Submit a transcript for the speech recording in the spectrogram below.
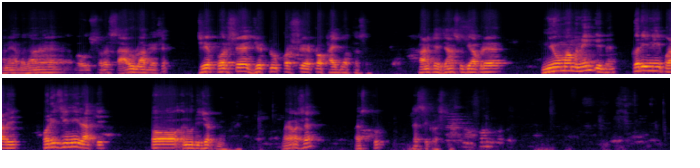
અને બધાને બહુ સરસ સારું લાગે છે. જે કરશે, જેટલું કરશે એટલો ફાયદો થશે. કારણ કે જ્યાં સુધી આપણે નિયમમાં નહીં બેન, કરી નહીં પાડી ફરીજી નહીં રાખી, તો એનું રિઝલ્ટ નહીં મળે. બરાબર છે? અસ્તુ, જય શ્રી કૃષ્ણ.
